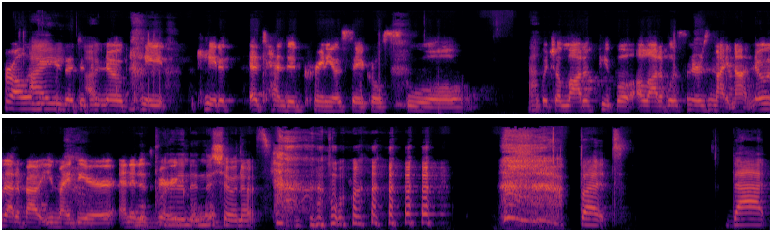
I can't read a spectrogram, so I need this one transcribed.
For all of I, you that didn't I, know, Kate, Kate attended craniosacral school which a lot of people, a lot of listeners might not know that about you, my dear. And it we'll is very it cool. in the show notes. but that,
